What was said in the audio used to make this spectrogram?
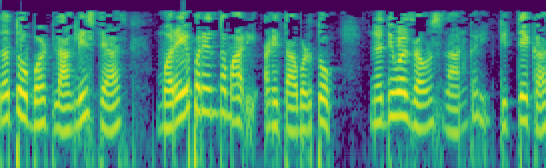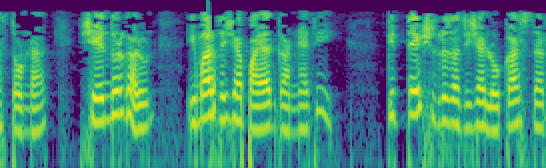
तर तो भट लागलीच त्यास मरेपर्यंत मारी आणि ताबडतोब नदीवर जाऊन स्नान करी. कित्येकास तोंडात शेंदूर घालून इमारतीच्या पायात गाडण्यात येई. कित्येक शूद्रजातीच्या लोकांस तर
